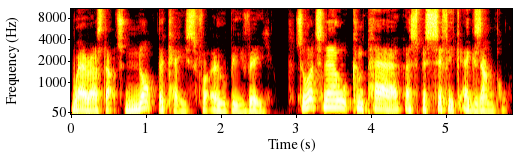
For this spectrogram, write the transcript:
whereas that's not the case for OBV. So let's now compare a specific example.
